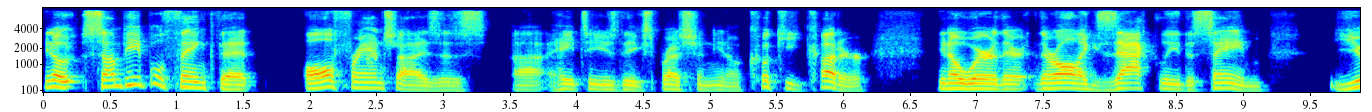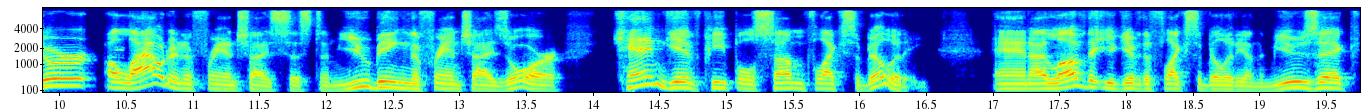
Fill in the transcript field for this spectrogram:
you know some people think that all franchises uh, I hate to use the expression you know cookie cutter you know where they're they're all exactly the same you're allowed in a franchise system, you being the franchisor, can give people some flexibility. And I love that you give the flexibility on the music.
